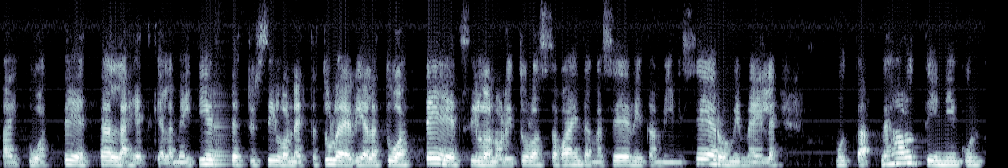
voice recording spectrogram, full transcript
tai tuotteet tällä hetkellä. Me ei tiedetty silloin, että tulee vielä tuotteet. Silloin oli tulossa vain tämä C-vitamiiniseerumi meille. Mutta me haluttiin niin kuin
